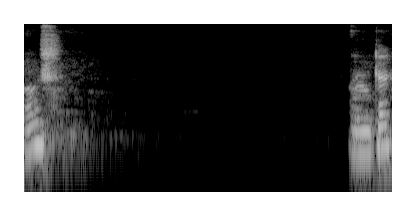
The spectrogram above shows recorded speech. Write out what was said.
हूँ। Enter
